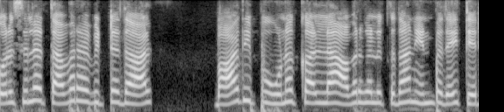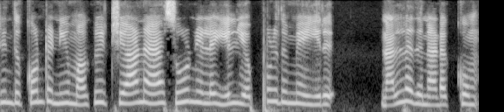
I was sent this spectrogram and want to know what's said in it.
ஒரு சிலர் தவற விட்டதால் பாதிப்பு உனக்கு அல்ல அவர்களுக்கு தான் என்பதை தெரிந்து கொண்டு நீ மகிழ்ச்சியான சூழ்நிலையில் எப்பொழுதுமே இரு. நல்லது நடக்கும்.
